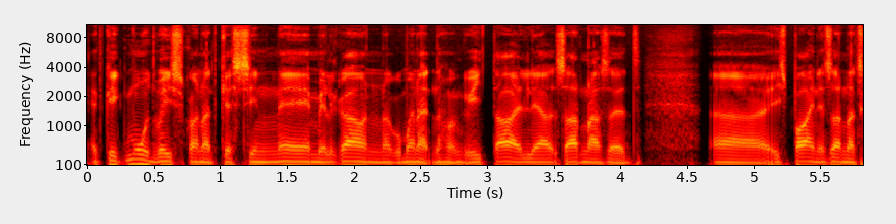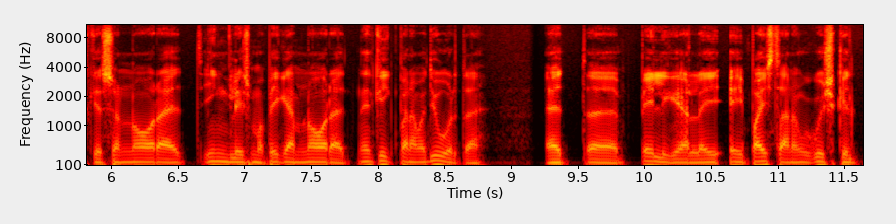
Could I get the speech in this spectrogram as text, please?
et kõik muud võistkonnad, kes siin EM-il ka on, nagu mõned, noh, on ka Itaalia sarnased äh,, Hispaania sarnased, kes on noored, Inglismaa pigem noored, need kõik panevad juurde et äh, Belgial ei, ei paista nagu kuskilt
